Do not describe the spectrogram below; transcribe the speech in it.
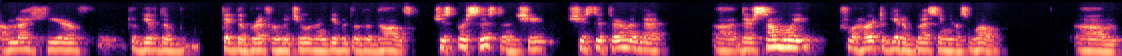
I'm not here to give the take the bread from the children, give it to the dogs," she's persistent. She she's determined that uh, there's some way for her to get a blessing as well. Um,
